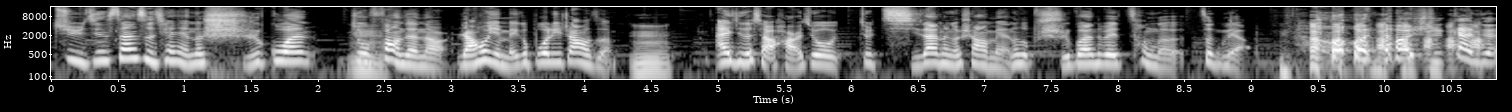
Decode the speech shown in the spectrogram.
距今三四千年的石棺就嗯放在那儿，然后也没个玻璃罩子。嗯埃及的小孩就就骑在那个上面，那个石棺都被蹭的锃亮。我当时看见，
